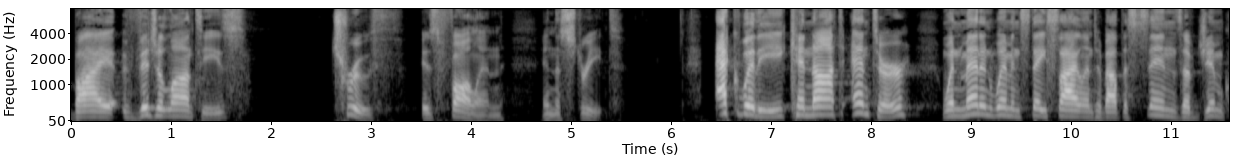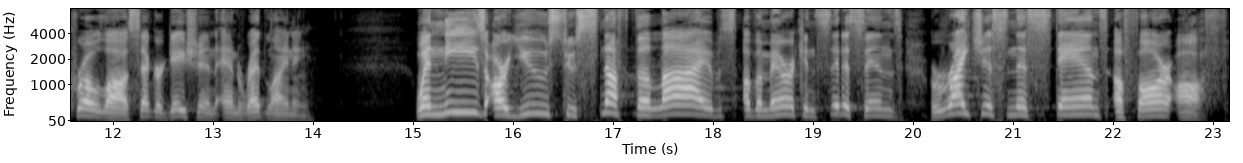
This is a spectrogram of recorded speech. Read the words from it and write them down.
by vigilantes, truth is fallen in the street. Equity cannot enter when men and women stay silent about the sins of Jim Crow laws, segregation, and redlining. When knees are used to snuff the lives of American citizens, righteousness stands afar off.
